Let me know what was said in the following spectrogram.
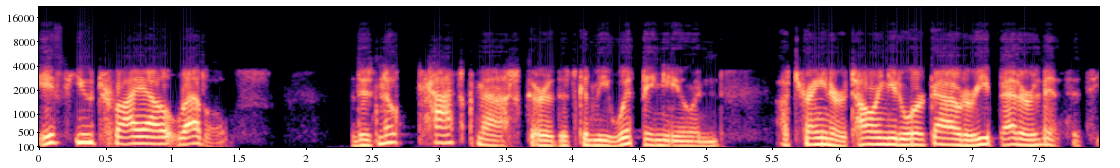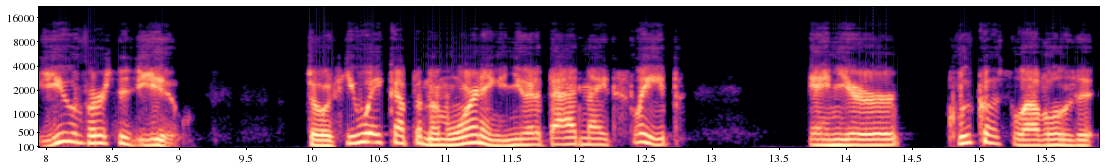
if you try out levels, there's no taskmaster that's going to be whipping you and a trainer telling you to work out or eat better. This it's you versus you. So if you wake up in the morning and you had a bad night's sleep and your glucose level is at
